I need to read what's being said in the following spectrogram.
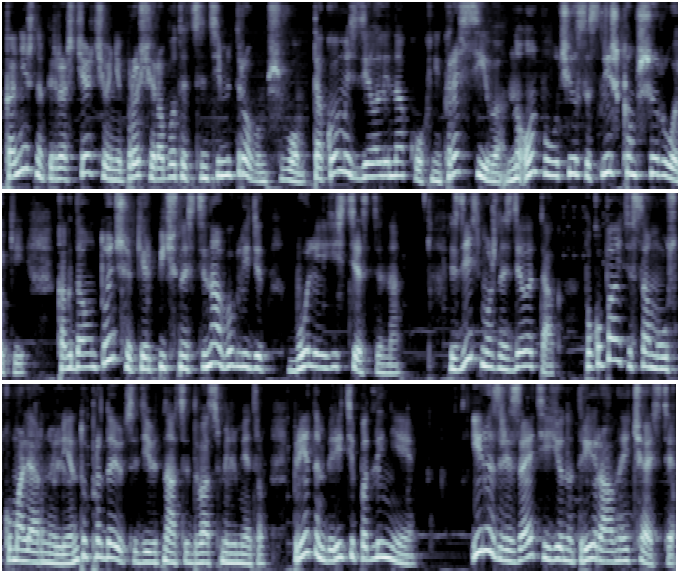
Конечно, при расчерчивании проще работать сантиметровым швом. Такой мы сделали на кухне. Красиво, но он получился слишком широкий. Когда он тоньше, кирпичная стена выглядит более естественно. Здесь можно сделать так. Покупайте самую узкую малярную ленту, продается 19-20 мм, при этом берите подлиннее и разрезайте ее на три равные части.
